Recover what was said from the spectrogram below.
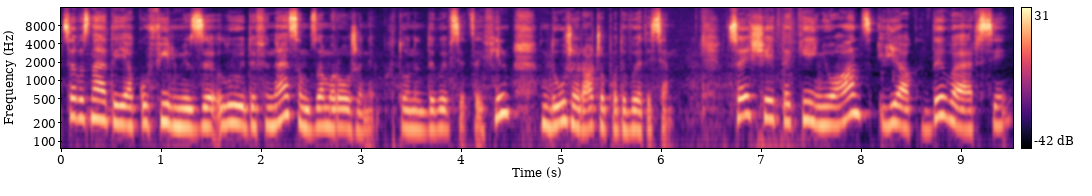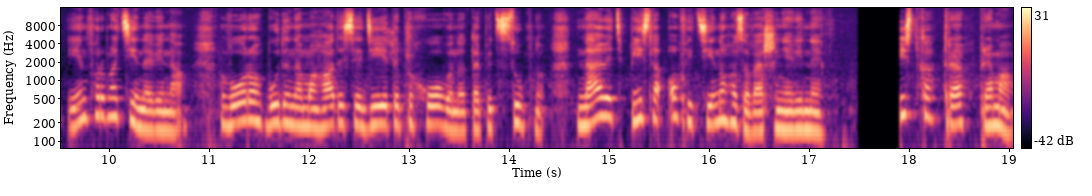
Це ви знаєте, як у фільмі з Луї де Фюнесом замороженим. Хто не дивився цей фільм, дуже раджу подивитися. Це ще й такий нюанс, як диверсії і інформаційна війна. Ворог буде намагатися діяти приховано та підступно, навіть після офіційного завершення війни. Чістка треф пряма.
